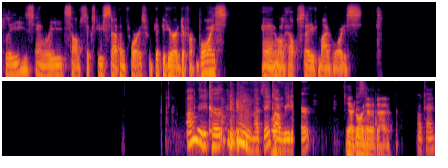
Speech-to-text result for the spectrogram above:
please, and read Psalm 67 for us. We get to hear a different voice and will help save my voice. I'll read it, Kirk. I think I'll read it, Kirk. Yeah, go Is ahead, Diane. Okay.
